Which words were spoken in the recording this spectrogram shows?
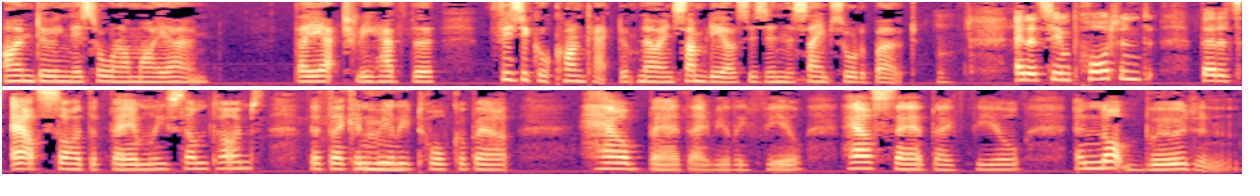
I'm doing this all on my own. They actually have the physical contact of knowing somebody else is in the same sort of boat. And it's important that it's outside the family sometimes, that they can mm. really talk about how bad they really feel, how sad they feel, and not burden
